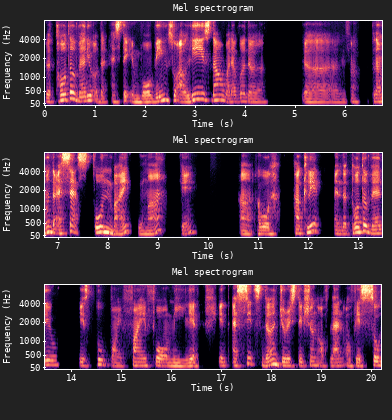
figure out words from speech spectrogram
The total value of the estate involving, so I'll list down whatever the the uh, the assets owned by Umar. Okay, uh, I will calculate, and the total value is 2.54 million. It exceeds the jurisdiction of land office. So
